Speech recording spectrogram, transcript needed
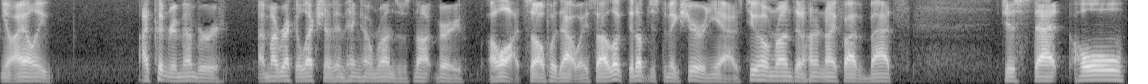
you know I only I couldn't remember uh, my recollection of him hitting home runs was not very a lot, so I'll put it that way. So I looked it up just to make sure, and yeah, it was two home runs and 195 at bats. Just that whole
